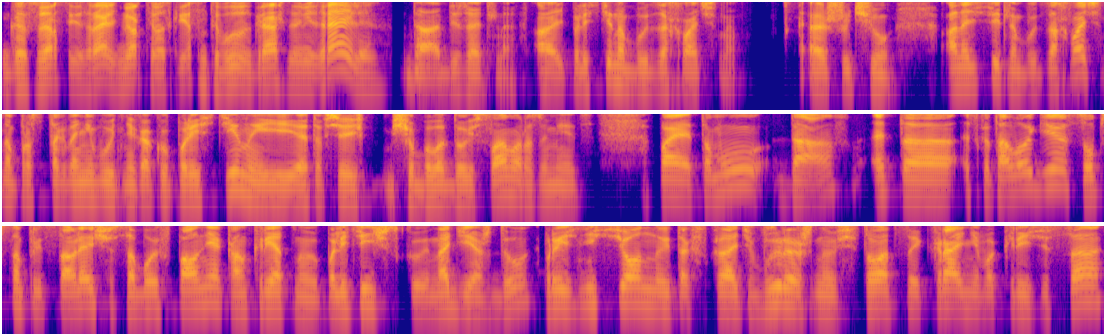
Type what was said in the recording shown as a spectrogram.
Государство Израиль, мертвые воскреснуты будут гражданами Израиля? Да, обязательно. А и Палестина будет захвачена. Э, Шучу. Она действительно будет захвачена, просто тогда не будет никакой Палестины, и это все еще было до ислама, разумеется. Поэтому, да, это эскатология, собственно, представляющая собой вполне конкретную политическую надежду, произнесенную, так сказать, выраженную в ситуации крайнего кризиса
